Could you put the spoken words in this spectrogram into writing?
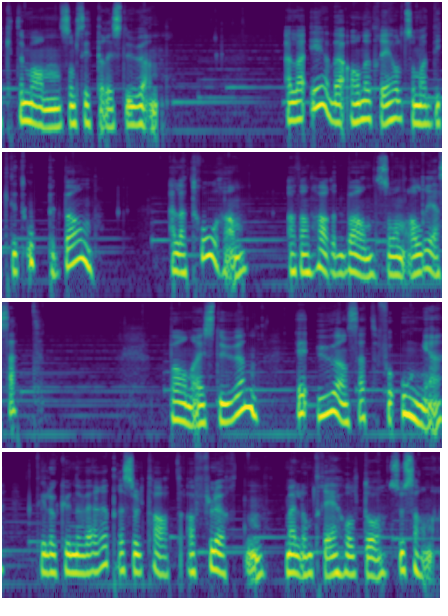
ektemannen som sitter i stuen? Eller er det Arne Treholt som har diktet opp et barn? Eller tror han at han har et barn som han aldri har sett. Barna i stuen er uansett for unge til å kunne være et resultat av flørten mellom Treholt og Susanna.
